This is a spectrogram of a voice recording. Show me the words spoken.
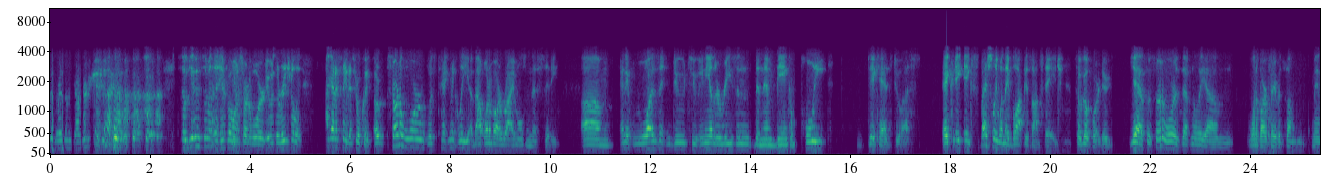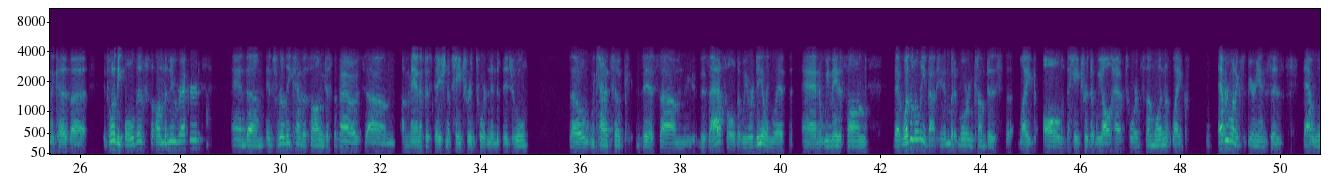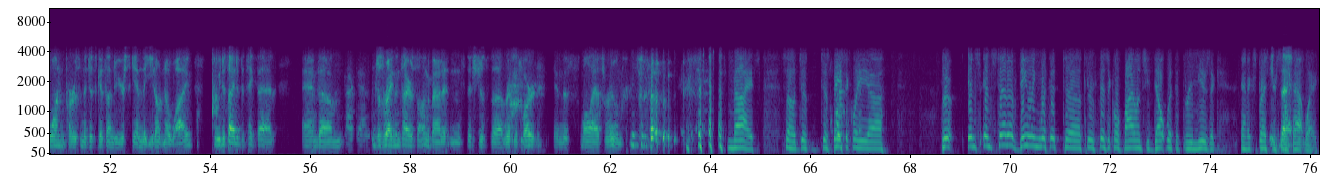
Rhythm drummer. so given some of the info on Start of War. It was originally, I got to say this real quick. Uh, Start of War was technically about one of our rivals in this city. Um, and it wasn't due to any other reason than them being complete dickheads to us, e- especially when they blocked us on stage. So go for it, dude. Yeah, so Start of War is definitely um, one of our favorite songs, mainly because uh, it's one of the oldest on the new record, and um, it's really kind of a song just about um, a manifestation of hatred toward an individual. So we kind of took this um, this asshole that we were dealing with, and we made a song that wasn't only about him, but it more encompassed like all of the hatred that we all have towards someone. Like everyone experiences that one person that just gets under your skin that you don't know why. So we decided to take that and um just write an entire song about it and Stitch just uh, ripped apart in this small ass room. nice. So just just basically uh the in, instead of dealing with it uh, through physical violence, you dealt with it through music and expressed yourself Exactly. that way.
